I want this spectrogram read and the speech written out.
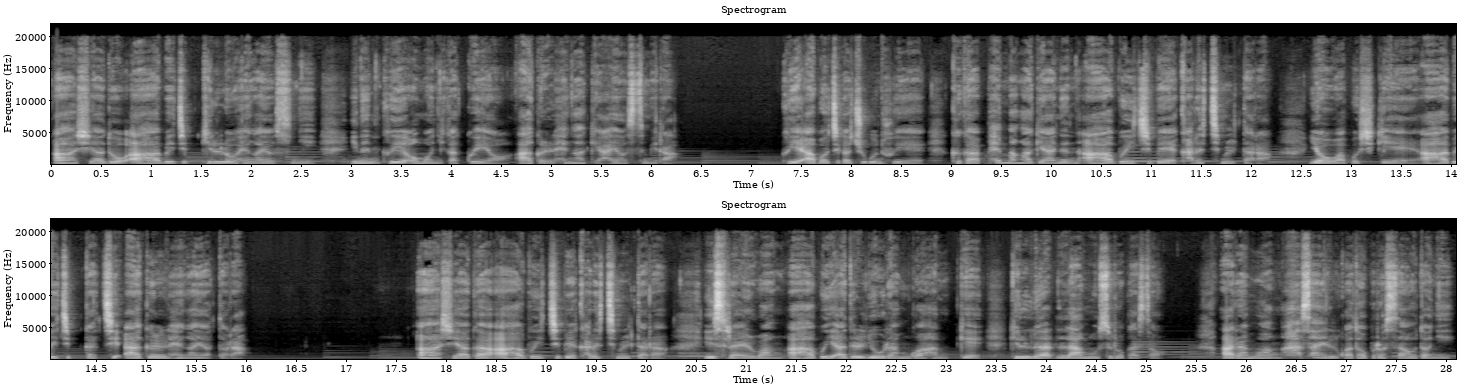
아하시아도 아합의 집 길로 행하였으니 이는 그의 어머니가 꾀어 악을 행하게 하였음이라. 그의 아버지가 죽은 후에 그가 패망하게 하는 아합의 집의 가르침을 따라 여호와 보시기에 아합의 집같이 악을 행하였더라. 아하시아가 아합의 집의 가르침을 따라 이스라엘 왕 아합의 아들 요람과 함께 길르앗 라못으로 가서 아람 왕 하사엘과 더불어 싸우더니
